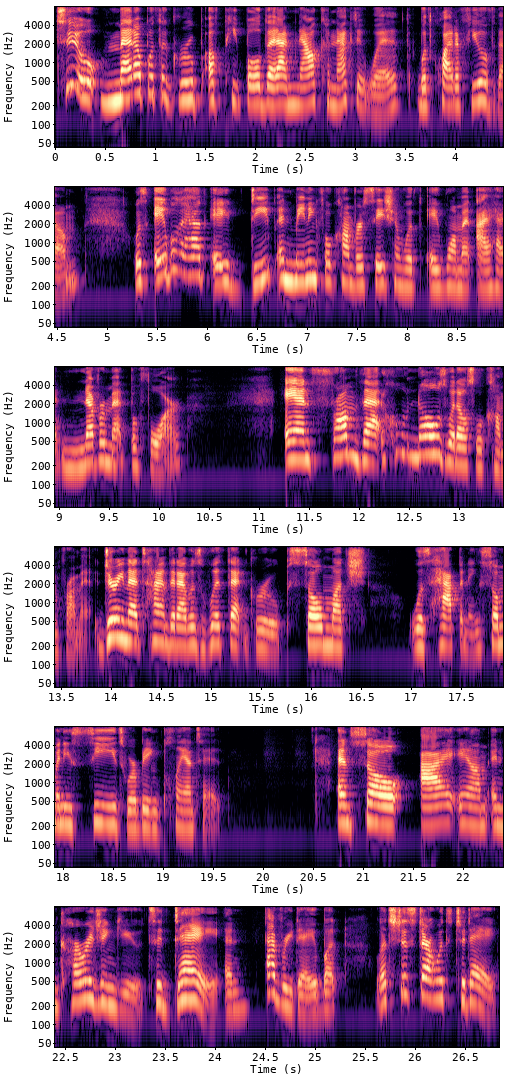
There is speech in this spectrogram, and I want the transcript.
two met up with a group of people that I'm now connected with, with quite a few of them, was able to have a deep and meaningful conversation with a woman I had never met before. And from that, who knows what else will come from it. During that time that I was with that group, so much was happening, so many seeds were being planted. And so I am encouraging you today and every day, but let's just start with today.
